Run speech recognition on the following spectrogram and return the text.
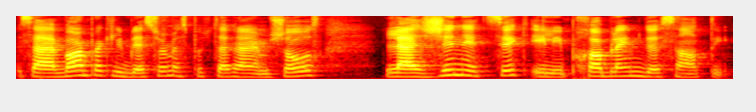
ça va un peu avec les blessures, mais c'est pas tout à fait la même chose la génétique et les problèmes de santé.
